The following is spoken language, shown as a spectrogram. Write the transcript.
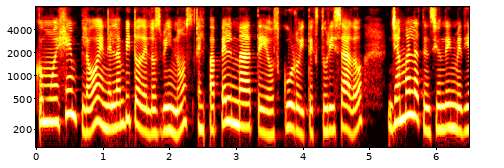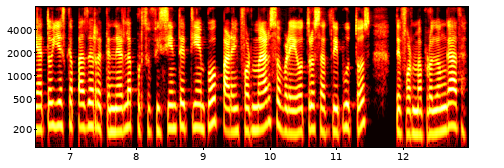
Como ejemplo, en el ámbito de los vinos, el papel mate, oscuro y texturizado llama la atención de inmediato y es capaz de retenerla por suficiente tiempo para informar sobre otros atributos de forma prolongada.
